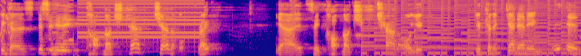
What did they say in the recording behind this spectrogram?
because this is a top-notch channel, right? Yeah, it's a top-notch channel. You you couldn't get any in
